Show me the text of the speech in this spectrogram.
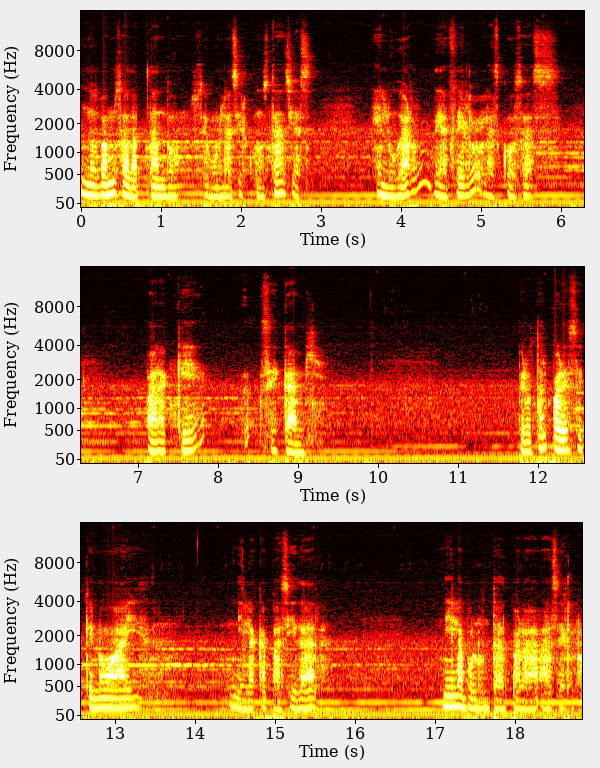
nos vamos adaptando según las circunstancias, en lugar de hacer las cosas para que se cambie pero tal parece que no hay ni la capacidad ni la voluntad para hacerlo.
